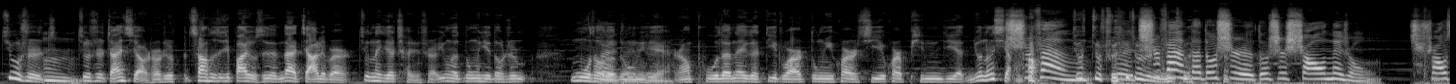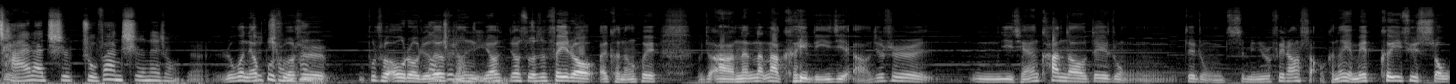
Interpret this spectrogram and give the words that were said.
就是、嗯就是咱小时候就上世纪八九十年代家里边就那些陈设，用的东西都是木头的东西，对然后铺的那个地砖东一块儿西一块儿拼接，你就能想到。吃饭就就纯粹对就是吃饭，它都是 都是烧那种烧柴来吃，煮饭吃那种。嗯，如果你要不说是不说欧洲，觉得可能你要要说是非洲，哎，可能会，我就啊，那那那可以理解啊，就是嗯，以前看到这种这种视频就是非常少，可能也没刻意去搜，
